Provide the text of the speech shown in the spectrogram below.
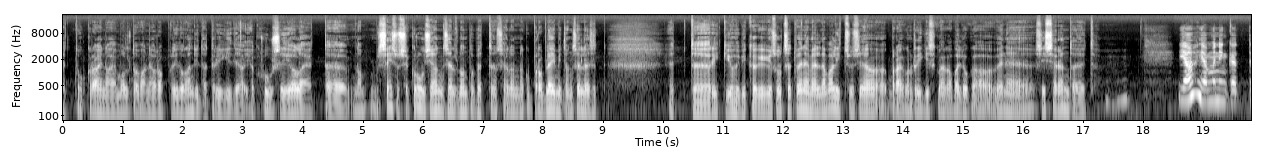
et Ukraina ja Moldova on Euroopa Liidu kandidaatriigid ja, ja Gruusia ei ole, et noh, mis seisus see Gruusia on, seal tundub, et seal on nagu probleemid on selles, et et riiki juhib ikkagi suhteliselt venemeelne valitsus ja praegu on riigis väga palju ka vene sisserändajaid mm. Jah, ja mõningad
